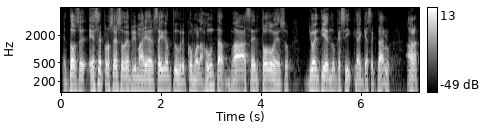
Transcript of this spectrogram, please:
entonces ese proceso de primaria del 6 de octubre, como la Junta va a hacer todo eso, yo entiendo que sí, que hay que aceptarlo. Ahora,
